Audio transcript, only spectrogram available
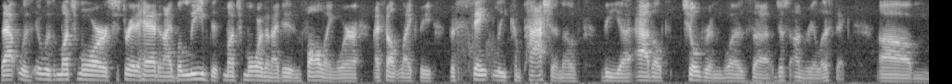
that was it was much more straight ahead, and I believed it much more than I did in Falling, where I felt like the the saintly compassion of the uh, adult children was uh, just unrealistic. Um,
